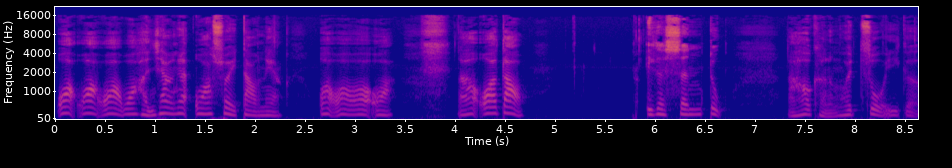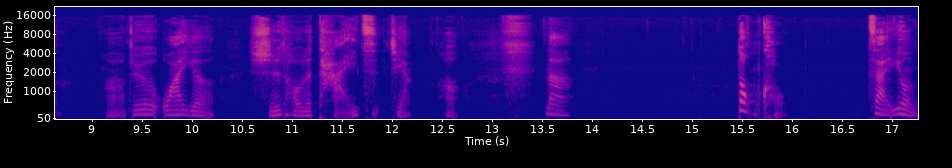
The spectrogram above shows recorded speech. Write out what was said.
挖挖挖挖，很像在挖隧道那样，挖挖挖挖，然后挖到一个深度，然后可能会做一个啊，就是挖一个石头的台子这样，啊，那。洞口再用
